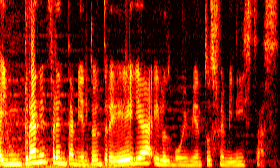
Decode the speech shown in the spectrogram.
Hay un gran enfrentamiento entre ella y los movimientos feministas,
